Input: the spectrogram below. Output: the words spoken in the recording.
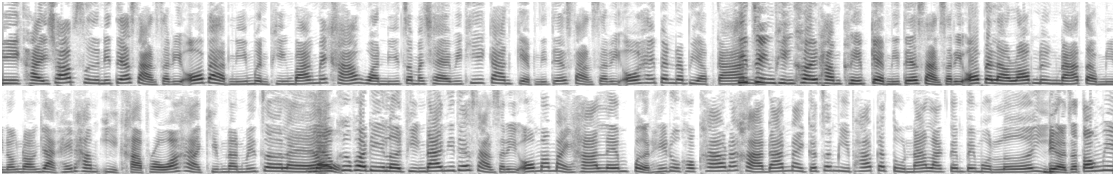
มีใครชอบซื้อนิตยสารซาริโอแบบนี้เหมือนพิงบ้างไหมคะ วันนี้จะมาแชร์วิธีการเก็บนิตยสารซาริโอให้เป็นระเบียบกันที่จริงพิงเคยทำคลิปเก็บนิตยสารซาริโอไปแล้วรอบนึงนะ แต่มีน้องๆอยากให้ทำอีกค่ะ เพราะว่าหาคลิปนั้นไม่เจอแล้ว แล้วคือพอดีเลยพิงได้นิตยสารซาริโอมาใหม่5เล่มเปิดให้ดูคร่าวๆนะคะ ด้านในก็จะมีภาพการ์ตูนน่ารักเต็มไปหมดเลย เดี๋ยวจะต้องมี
